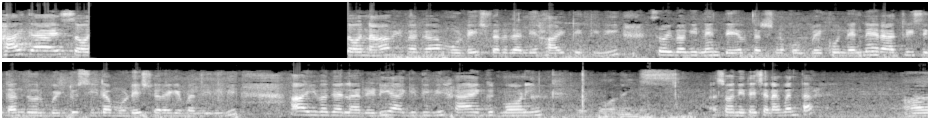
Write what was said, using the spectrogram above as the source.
ಹಾಯ್ ಗಾಯ್ಸ್ ಸೊ ಸೊ ನಾವಿವಾಗ ಮುರುಡೇಶ್ವರದಲ್ಲಿ ಹಾಲ್ಟ್ ಇದ್ದೀವಿ ಸೊ ಇವಾಗ ಇನ್ನೇನು ದೇವ್ರ ದರ್ಶನಕ್ಕೆ ಹೋಗಬೇಕು. ನಿನ್ನೆ ರಾತ್ರಿ ಸಿಗಂದೂರ್ ಬಿಟ್ಟು ಸೀದಾ ಮುರುಡೇಶ್ವರಗೆ ಬಂದಿದ್ದೀವಿ. ಆ, ಇವಾಗ ಎಲ್ಲ ರೆಡಿ ಆಗಿದ್ದೀವಿ. Hi good morning good morning so ನಿದ್ದೆ ಚೆನ್ನಾಗಿ ಬಂತಾ? ಹಾಂ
